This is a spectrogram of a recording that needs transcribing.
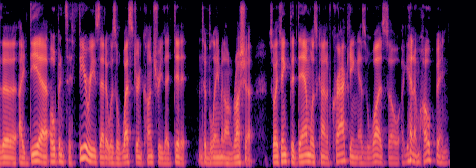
the idea, open to theories that it was a Western country that did it mm-hmm. to blame it on Russia. So I think the dam was kind of cracking as it was. So again, I'm hoping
